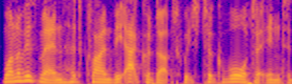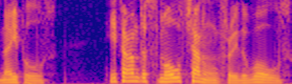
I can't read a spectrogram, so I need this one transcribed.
One of his men had climbed the aqueduct which took water into Naples. He found a small channel through the walls.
